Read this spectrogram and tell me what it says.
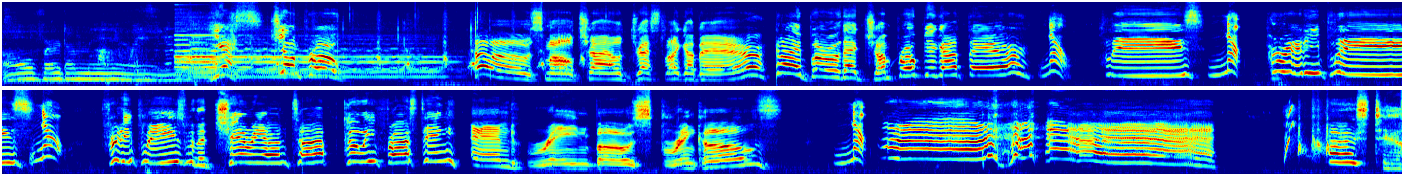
over the moon. Yes! Jump rope! Hello, small child dressed like a bear. Can I borrow that jump rope you got there? No, Please? no, Pretty please? no. Pretty please with a cherry on top, gooey frosting, and rainbow sprinkles? No. I still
